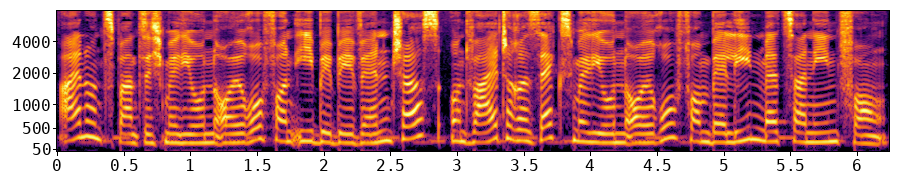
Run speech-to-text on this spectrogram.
21 Millionen Euro von IBB Ventures und weitere 6 Millionen Euro vom Berlin Mezzanin Fonds.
